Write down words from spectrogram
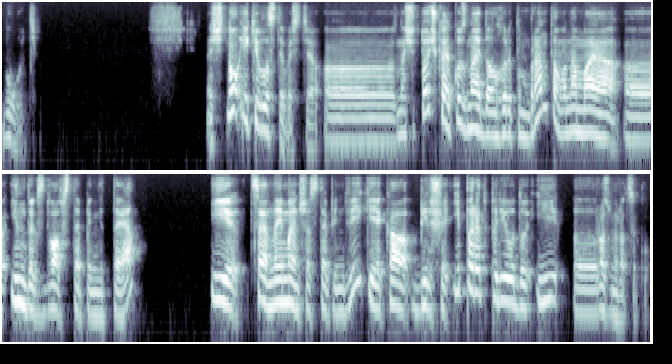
Вот. Значить, ну, які властивості? Е, значить, точка, яку знайде алгоритм Брента, вона має е, індекс 2 в степені t, і це найменша степінь двійки, яка більше і перед періоду, і е, розміру циклу.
